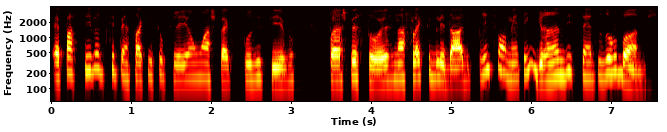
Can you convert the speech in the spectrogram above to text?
é passível de se pensar que isso cria um aspecto positivo para as pessoas na flexibilidade, principalmente em grandes centros urbanos.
